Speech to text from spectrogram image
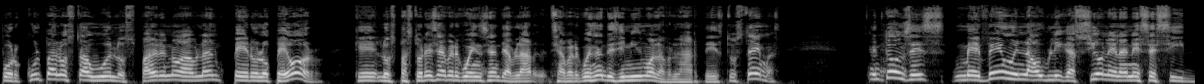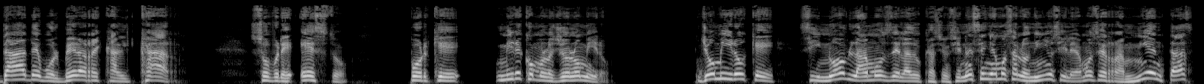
por culpa de los tabúes los padres no hablan, pero lo peor, que los pastores se avergüenzan de hablar, se avergüenzan de sí mismos al hablar de estos temas. Entonces, me veo en la obligación, en la necesidad de volver a recalcar sobre esto, porque mire cómo yo lo miro. Yo miro que si no hablamos de la educación, si no enseñamos a los niños y le damos herramientas,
